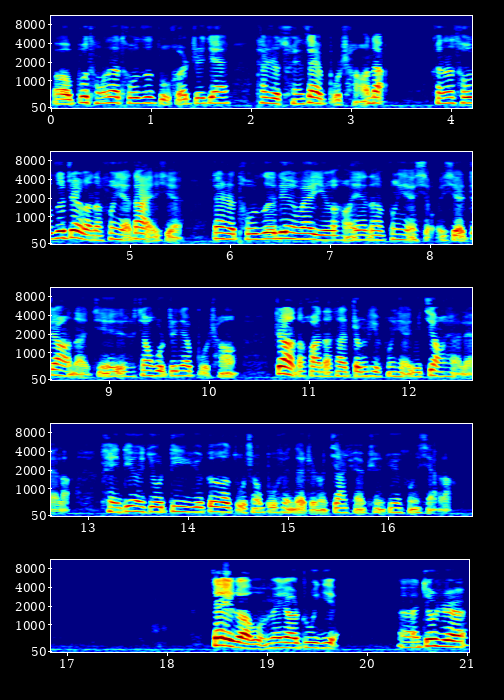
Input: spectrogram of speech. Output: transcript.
呃，不同的投资组合之间它是存在补偿的。可能投资这个呢风险大一些，但是投资另外一个行业呢风险小一些，这样呢进相互之间补偿，这样的话呢它整体风险就降下来了，肯定就低于各个组成部分的这种加权平均风险了。再一个我们要注意，呃就是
